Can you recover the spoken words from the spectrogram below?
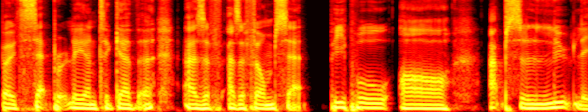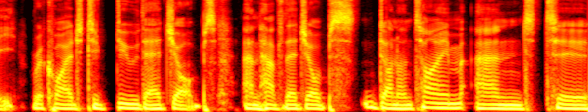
both separately and together as a, as a film set. People are absolutely required to do their jobs and have their jobs done on time and to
